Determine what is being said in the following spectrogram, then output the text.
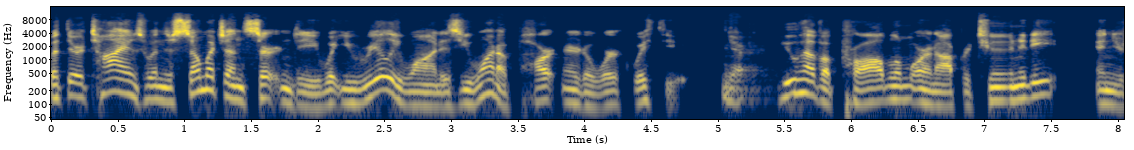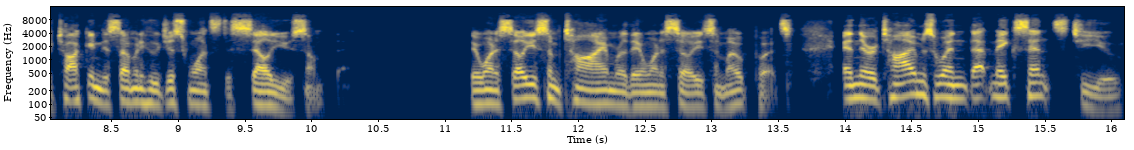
But there are times when there's so much uncertainty, what you really want is you want a partner to work with you. Yeah. You have a problem or an opportunity and you're talking to somebody who just wants to sell you something. They want to sell you some time or they want to sell you some outputs. And there are times when that makes sense to you.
